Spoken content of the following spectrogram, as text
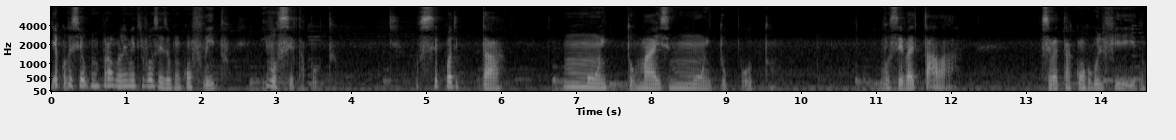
e aconteceu algum problema entre vocês, algum conflito, e você tá puto você pode estar tá muito, mas muito puto. Você vai estar tá lá. Você vai estar tá com orgulho ferido.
